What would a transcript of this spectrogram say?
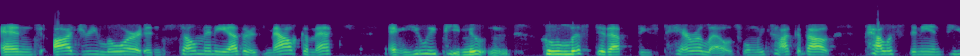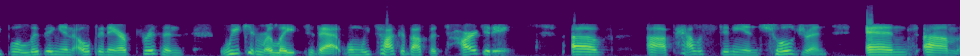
and Audre Lorde and so many others, Malcolm X and Huey P. Newton, who lifted up these parallels. When we talk about Palestinian people living in open air prisons, we can relate to that. When we talk about the targeting of uh, Palestinian children and um,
